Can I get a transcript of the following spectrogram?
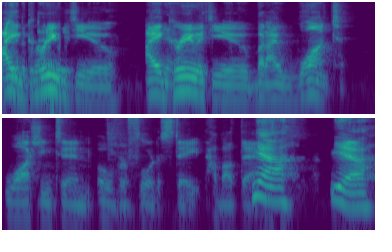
I agree day, with you. I agree with you, but I want Washington over Florida State. How about that? Yeah, Yeah,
